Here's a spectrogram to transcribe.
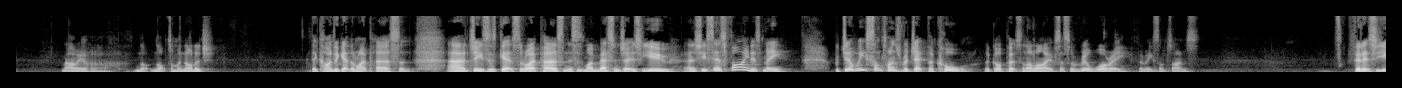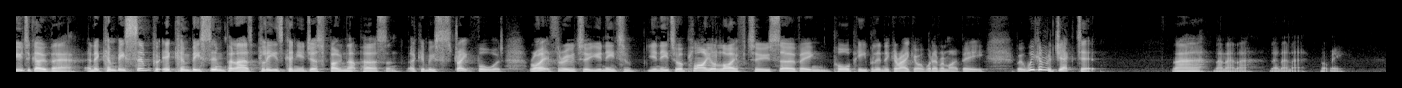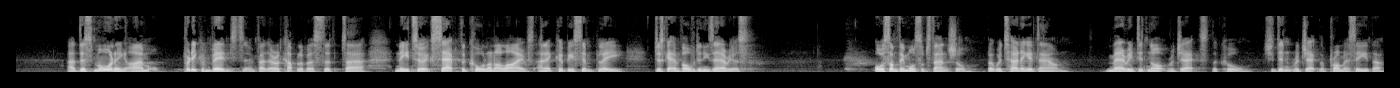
I mean, uh, not, not to my knowledge. They kind of get the right person. Uh, Jesus gets the right person. This is my messenger, it's you. And she says, Fine, it's me. But you know, we sometimes reject the call that God puts in our lives. That's a real worry for me sometimes. Phil, it's you to go there. And it can be simple it can be simple as please can you just phone that person. It can be straightforward, right through to you need to you need to apply your life to serving poor people in Nicaragua or whatever it might be. But we can reject it. Nah, nah, nah, nah, nah, nah, nah, not me. Uh, this morning I'm pretty convinced, in fact, there are a couple of us that uh, need to accept the call on our lives, and it could be simply just get involved in these areas or something more substantial, but we're turning it down. Mary did not reject the call. She didn't reject the promise either.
